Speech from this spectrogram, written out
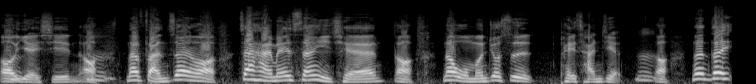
哦，也行哦。嗯、那反正哦，在还没生以前哦，那我们就是陪产检。嗯。哦，那在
